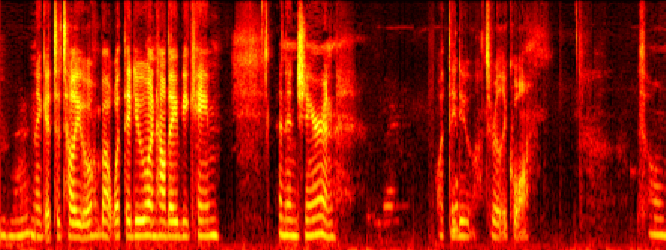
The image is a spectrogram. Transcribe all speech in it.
and A, Mhm. and they get to tell you about what they do and how they became an engineer and what they do. It's really cool. So,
